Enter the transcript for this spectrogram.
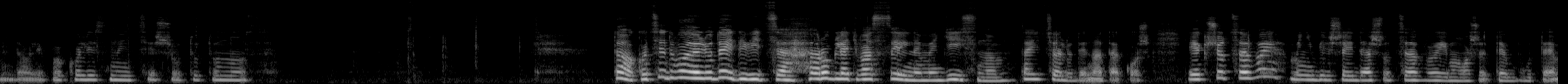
Далі по колісниці, що тут у нас? Так, оці двоє людей, дивіться, роблять вас сильними, дійсно. Та й ця людина також. Якщо це ви, мені більше йде, що це ви можете бути.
